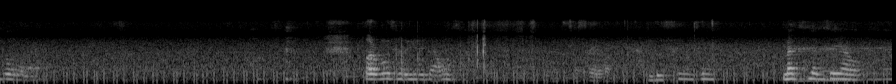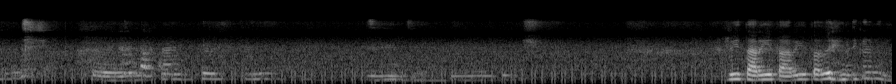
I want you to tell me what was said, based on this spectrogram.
Ikaw na. Parang may sarili na ako. Sasayawan. Bisa, bisa. Mads, nagsayaw. Rita, Rita, Rita. Hindi ka naman.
